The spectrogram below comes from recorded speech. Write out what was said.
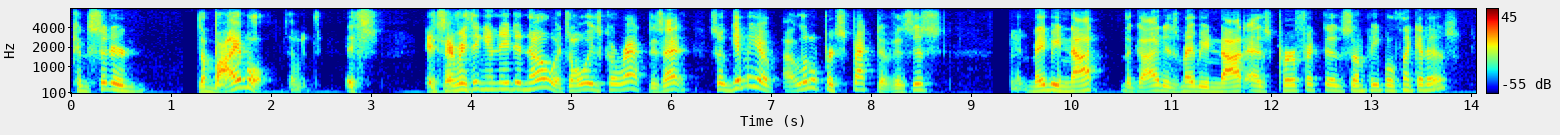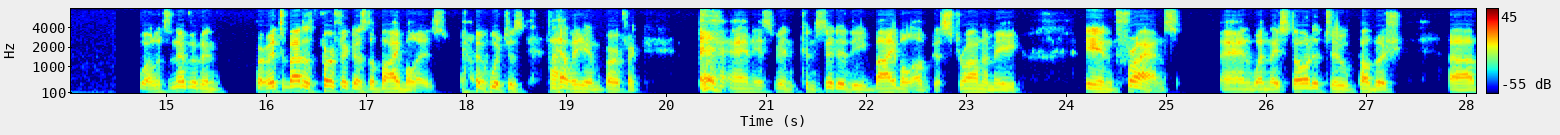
considered the Bible. It's it's everything you need to know. It's always correct. Is that so? Give me a, a little perspective. Is this maybe not the guide is maybe not as perfect as some people think it is? Well, it's never been, it's about as perfect as the Bible is, which is highly imperfect. and it's been considered the Bible of gastronomy in France. And when they started to publish uh,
